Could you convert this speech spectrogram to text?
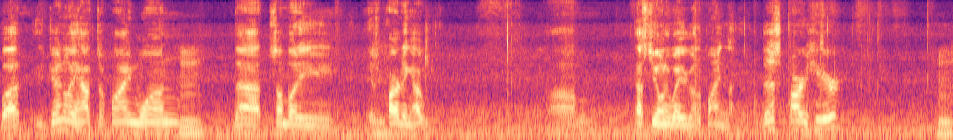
but you generally have to find one Mm. that somebody is Mm. parting out. Um, that's the only way you're going to find that. This part here, Mm.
